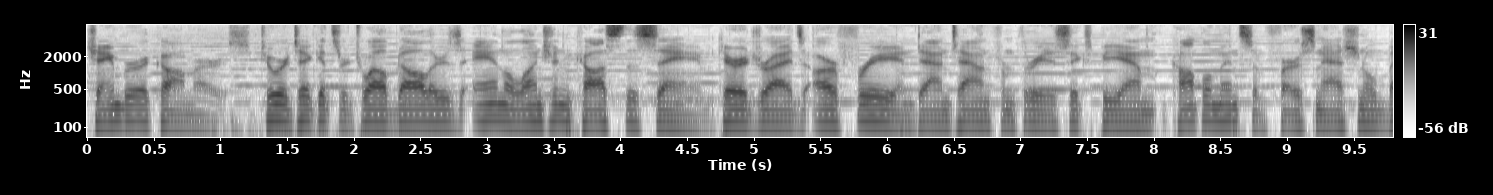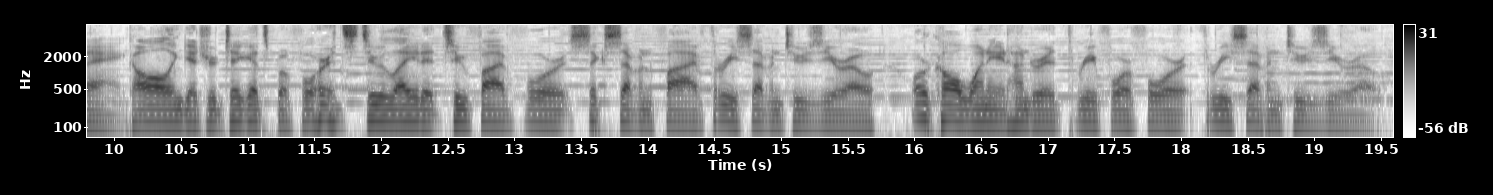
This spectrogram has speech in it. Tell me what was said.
Chamber of Commerce. Tour tickets are $12 and the luncheon costs the same. Carriage rides are free in downtown from 3 to 6 p.m. Compliments of First National Bank. Call and get your tickets before it's too late at 254 675 3720 or call 1 800 344 3720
